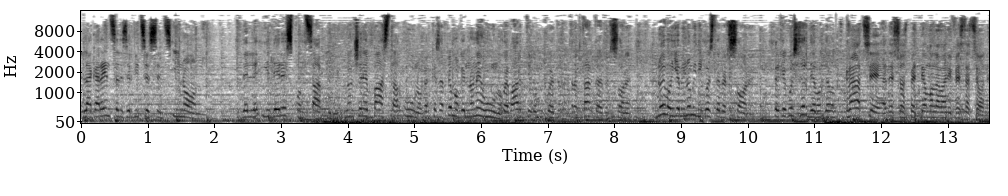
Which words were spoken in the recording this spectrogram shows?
la carenza dei servizi essenziali, i nomi delle, dei responsabili, non ce ne basta uno, perché sappiamo che non è uno, poi parti comunque tra, tra tante persone. Noi vogliamo i nomi di queste persone, perché questi soldi devono... devono... Grazie, adesso aspettiamo la manifestazione.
